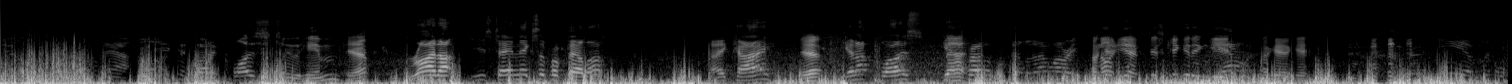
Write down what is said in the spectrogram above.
Now, if you could go close to him, Yeah, right up. You stand next to the propeller. Okay. yeah. Get up close. Get Nah. in front of the propeller. Don't worry. Okay. Not yet. Just kick it in gear. Okay, okay, Year of little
